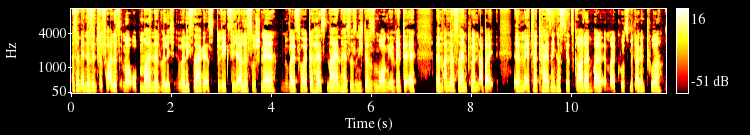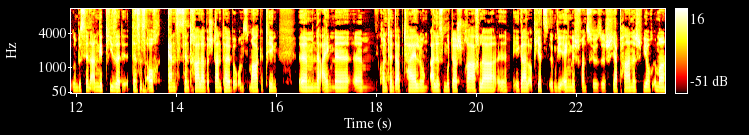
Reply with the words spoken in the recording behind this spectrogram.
Also am Ende sind wir für alles immer open-minded, weil ich, weil ich sage, es bewegt sich alles so schnell. Nur weil es heute heißt nein, heißt das nicht, dass es morgen eventuell ähm, anders sein können. Aber ähm, Advertising hast du jetzt gerade mal, mal kurz mit Agentur so ein bisschen angeteasert. Das ist auch ganz zentraler Bestandteil bei uns Marketing, ähm, eine eigene ähm, Content-Abteilung, alles Muttersprachler, äh, egal ob jetzt irgendwie Englisch, Französisch, Japanisch, wie auch immer,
